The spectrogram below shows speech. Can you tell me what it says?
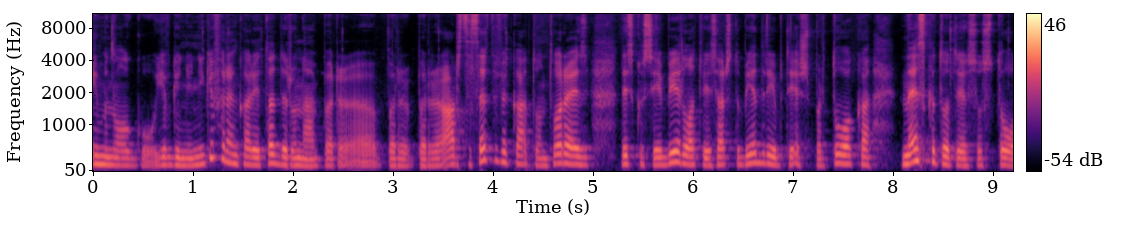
imunologu Jevģīnu Nikiferenku, arī tad runāja par, par, par ārsta certifikātu. Toreiz diskusija bija ar Latvijas ārstu biedrību tieši par to, ka neskatoties uz to,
